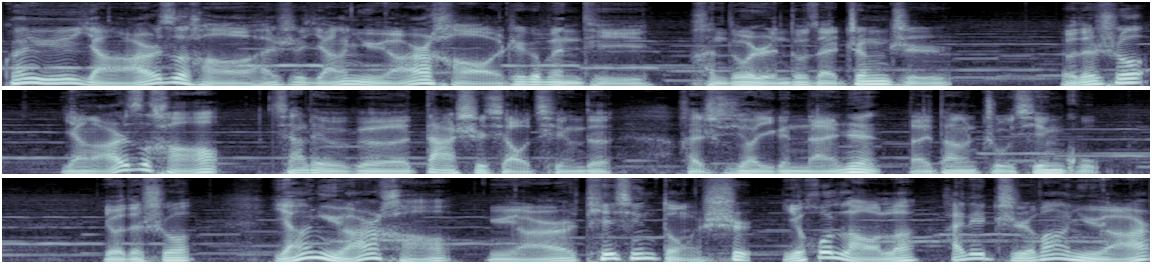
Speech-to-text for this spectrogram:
关于养儿子好还是养女儿好这个问题，很多人都在争执。有的说养儿子好，家里有个大事小情的，还是需要一个男人来当主心骨；有的说养女儿好，女儿贴心懂事，以后老了还得指望女儿。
